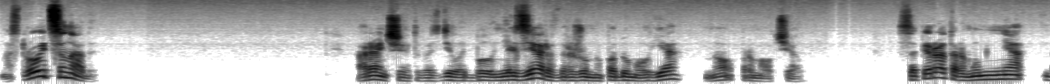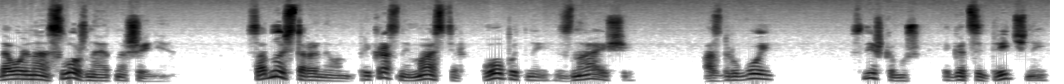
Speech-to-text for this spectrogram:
Настроиться надо?» А раньше этого сделать было нельзя, раздраженно подумал я, но промолчал. С оператором у меня довольно сложное отношение. С одной стороны, он прекрасный мастер, опытный, знающий, а с другой — слишком уж эгоцентричный,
